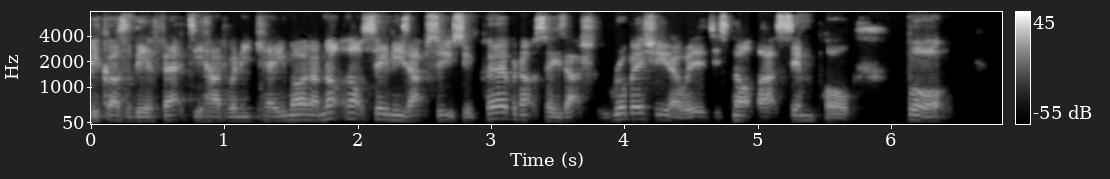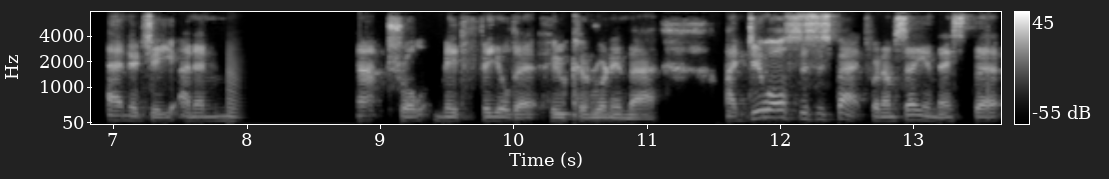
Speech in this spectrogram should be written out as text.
because of the effect he had when he came on. I'm not, not saying he's absolutely superb, I'm not saying he's actually rubbish. You know, it, it's not that simple, but energy and a natural midfielder who can run in there. I do also suspect when I'm saying this that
